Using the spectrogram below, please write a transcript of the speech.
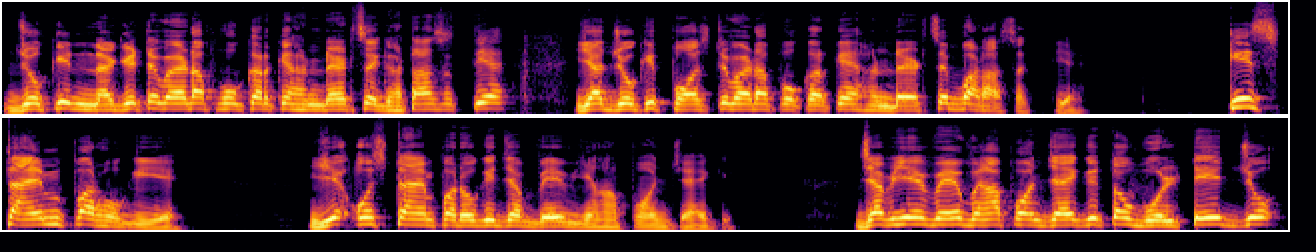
जो कि नेगेटिव एडअप होकर के हंड्रेड से घटा सकती है, या जो कि पॉजिटिव एडअप होकर के हंड्रेड से बढ़ा सकती है। किस टाइम पर होगी ये? ये उस टाइम पर होगी जब वेव यहाँ पहुँच जाएगी। जब ये वेव यहाँ पहुँच जाएगी तो वोल्टेज जो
